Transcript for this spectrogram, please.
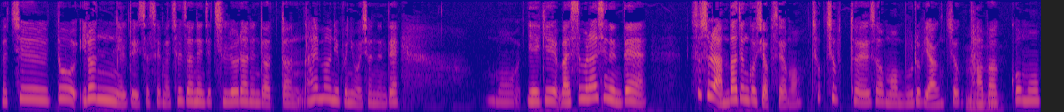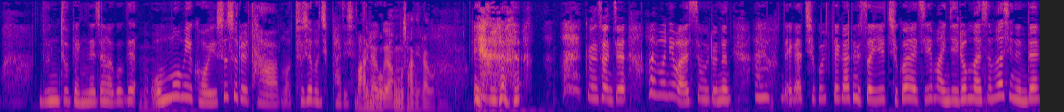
며칠 또 이런 일도 있었어요. 며칠 전에 이제 진료를 하는데 어떤 할머니 분이 오셨는데 뭐 얘기 말씀을 하시는데 수술 안 받은 곳이 없어요. 뭐 척추부터 해서 뭐 무릎 양쪽 다 음. 받고 뭐 눈도 백내장하고 그 음. 온몸이 거의 수술을 다 뭐 두세 번씩 받으셨더라고요. 만고 풍상이라고 합니다. 그래서 이제 할머니 말씀으로는 아유 내가 죽을 때가 됐어 얘 죽어야지 막 이제 이런 말씀 하시는데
